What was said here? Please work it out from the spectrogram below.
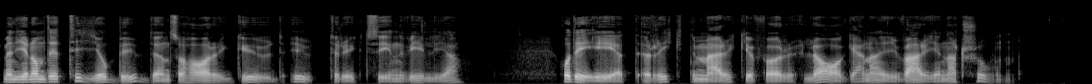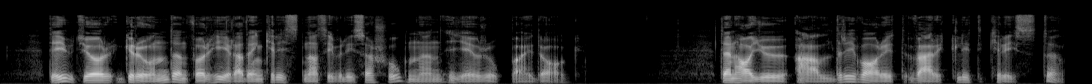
Men genom de tio buden så har Gud uttryckt sin vilja och det är ett riktmärke för lagarna i varje nation. Det utgör grunden för hela den kristna civilisationen i Europa idag. Den har ju aldrig varit verkligt kristen,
